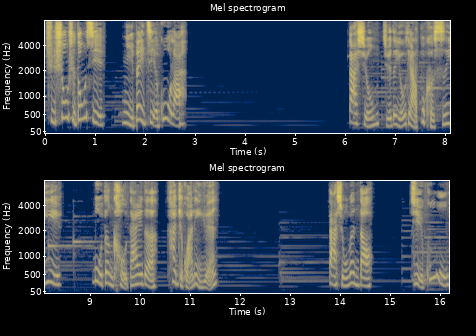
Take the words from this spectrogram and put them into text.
去收拾东西，你被解雇了。”大熊觉得有点不可思议，目瞪口呆地看着管理员。大熊问道：“解雇？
